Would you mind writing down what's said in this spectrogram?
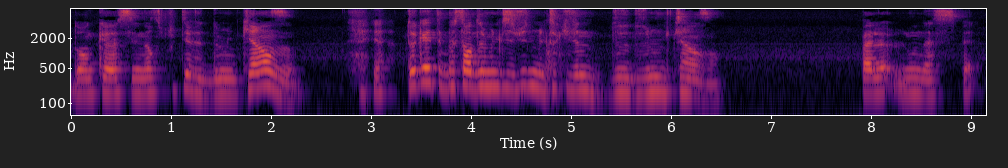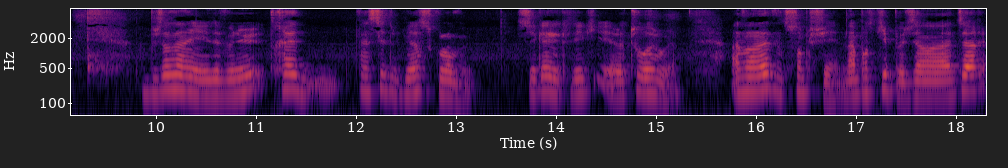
Donc, euh, c'est une perspective de 2015. Le a été posté en 2018, mais le truc qui vient de, 2015. Pas le Luna Spell. Depuis plusieurs années, il est devenu très facile de obtenir ce que l'on veut. Si quelqu'un clique et le tour est joué. Internet est tout simplifié. N'importe qui peut utiliser un ordinateur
